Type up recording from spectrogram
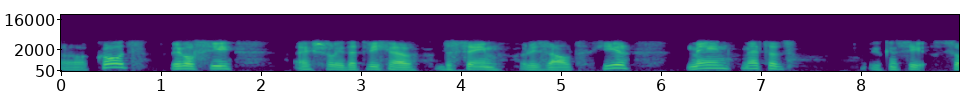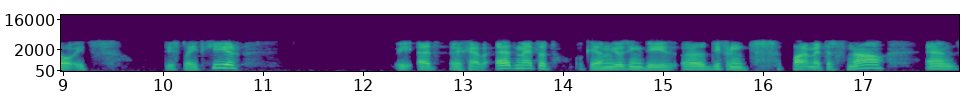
uh, codes, we will see actually that we have the same result here. Main method, you can see, so it's displayed here. We add, have add method. Okay, I'm using these uh, different parameters now, and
